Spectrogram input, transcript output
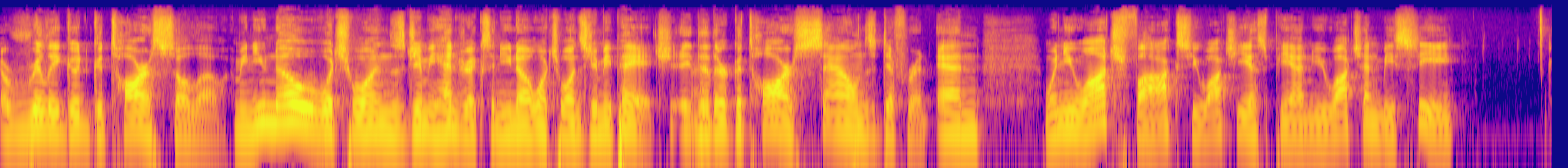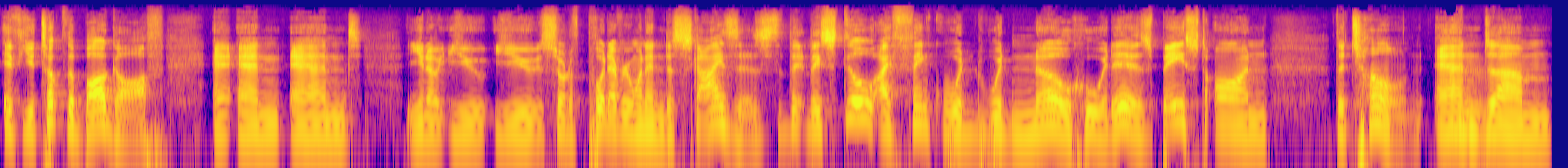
a really good guitar solo. I mean, you know which one's Jimi Hendrix and you know which one's Jimmy Page. It- Their guitar sounds different. And when you watch Fox, you watch ESPN, you watch NBC, if you took the bug off and and, and you know you you sort of put everyone in disguises, they, they still I think would would know who it is based on the tone. And um,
